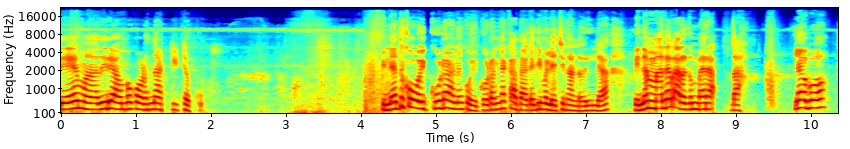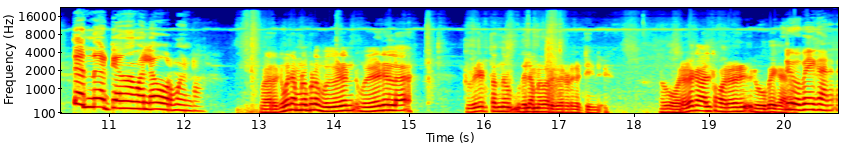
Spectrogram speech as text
ഇതേമാതിരി ആകുമ്പോ കൊടന്ന് അട്ടിട്ടേക്കും പിന്നെ അത് കോഴിക്കോടാണ്. കോഴിക്കോടന്റെ കഥാഗതി വിളിച്ച് കണ്ടവരില്ല. പിന്നെ അമ്മാന്റെ വിറകും വരാ ഇതാ ലാബോ തെന്ന് കെട്ടിയെന്ന് വല്ല ഓർമ്മ ഉണ്ടോ? വിറക് വരെ നമ്മളിവിടെ വീട് വീടുള്ള വീടെടുത്തന്ന് മുതൽ നമ്മൾ വിറക് വരോട് കെട്ടിയിട്ടുണ്ട്. ഓരോരോ കാലത്ത് ഓരോരോ രൂപയ്ക്കാരം രൂപേക്കാരം.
